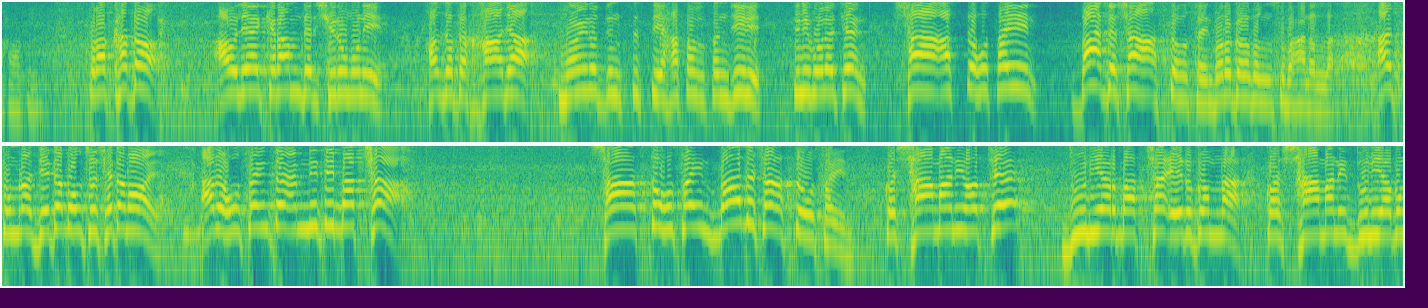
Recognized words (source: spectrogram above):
রহমতুল্লাহ। প্রখ্যাত আউলিয়া কেরামদের শিরোমণি হজরত খাজা মঈনুদ্দিন সিস্তি হাসান সঞ্জিরি, তিনি বলেছেন, শাহ আস্তে হুসাইন বাদ শাহ আস্তে হুসাইন। বড় করে বলুন সুবাহান আল্লাহ আর তোমরা যেটা বলছো সেটা নয়। আরে হুসাইন তো এমনিতেই বাদশাহ। শাহ আস্তে হুসাইন বাদ শাস্ত হুসাইন। কয়, শাহ মানি হচ্ছে দুনিয়ার বাচ্চা এরকম না। কয় শাহ মানি দুনিয়া এবং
